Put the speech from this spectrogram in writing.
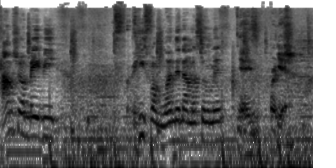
I'm sure maybe he's from London. I'm assuming. Yeah, he's British. Yeah.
